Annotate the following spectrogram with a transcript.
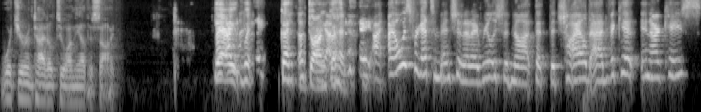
what you're entitled to on the other side. Gary, I- I- wait, go ahead, Oh, Dawn, sorry, go was ahead. say, I, I always forget to mention, and I really should not, that the child advocate in our case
